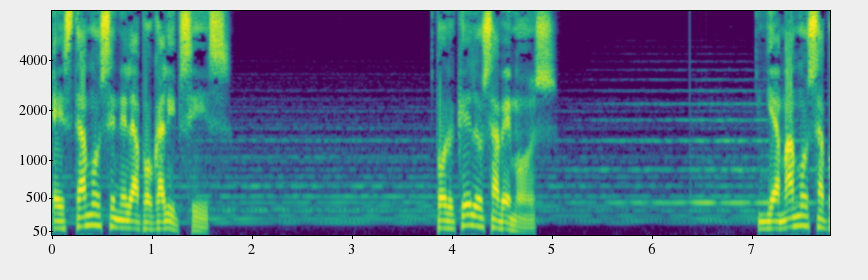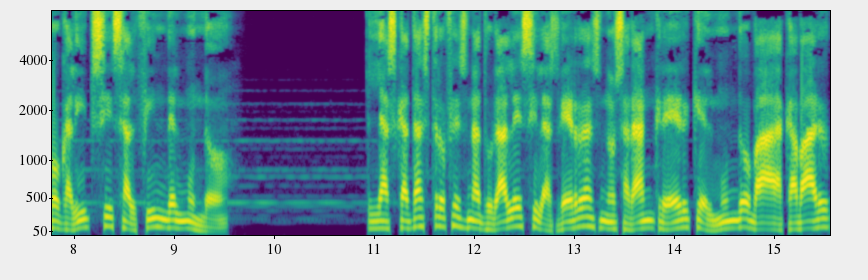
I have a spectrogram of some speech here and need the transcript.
Estamos en el Apocalipsis. ¿Por qué lo sabemos? Llamamos Apocalipsis al fin del mundo. Las catástrofes naturales y las guerras nos harán creer que el mundo va a acabar,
